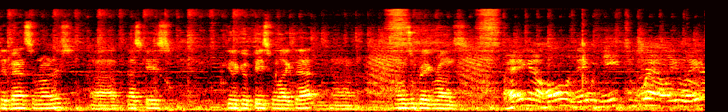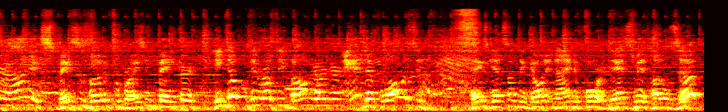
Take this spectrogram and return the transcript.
advance the runners. Uh, best case, get a good piece it like that. Uh, those are big runs. Hang in a hole, and they would need to rally. Later on, it's bases loaded for Bryson Baker. He doubles in Rusty Baumgartner and Jeff Wallace. And Hags gets something going at 9 to 4. Dan Smith huddles up.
